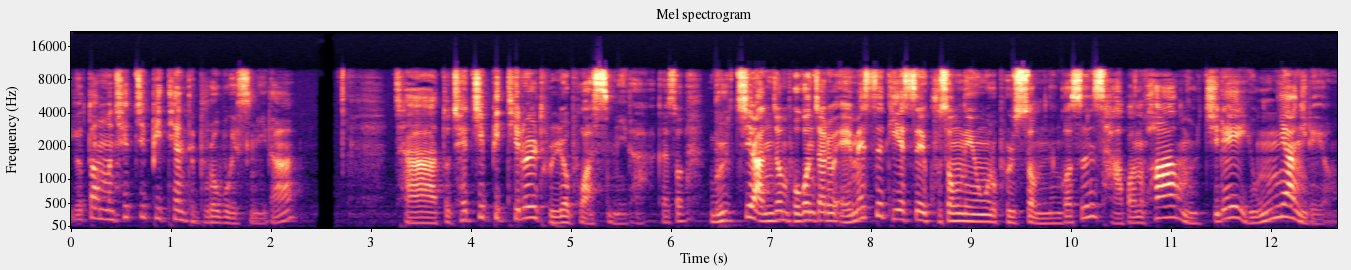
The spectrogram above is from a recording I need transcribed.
이것도 한번 챗GPT한테 물어보겠습니다. 자, 또 챗GPT를 돌려보았습니다. 그래서 물질 안전 보건 자료 MSDS의 구성 내용으로 볼 수 없는 것은 4번 화학 물질의 용량이래요.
